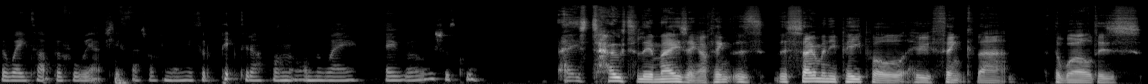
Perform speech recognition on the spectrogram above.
the weight up before we actually set off, and then we sort of picked it up on on the way over, which was cool. It's totally amazing. I think there's there's so many people who think that the world is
